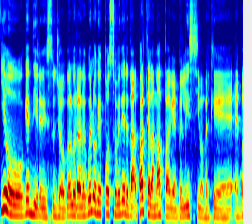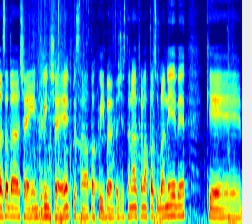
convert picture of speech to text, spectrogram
io che dire di questo gioco? Allora, da quello che posso vedere, da, a parte la mappa che è bellissima perché è basata, cioè in trincee, questa mappa qui, poi c'è un'altra mappa sulla neve, che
